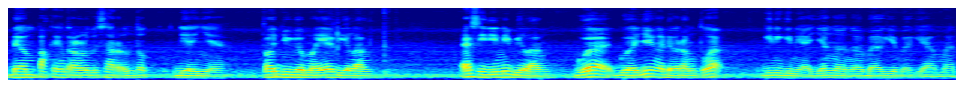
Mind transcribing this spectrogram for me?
dampak yang terlalu besar untuk dianya Tau juga Maya bilang eh si Dini bilang gue gua aja yang ada orang tua gini-gini aja nggak nggak bahagia bahagia amat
